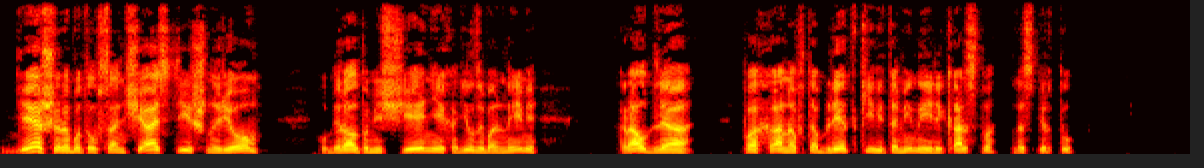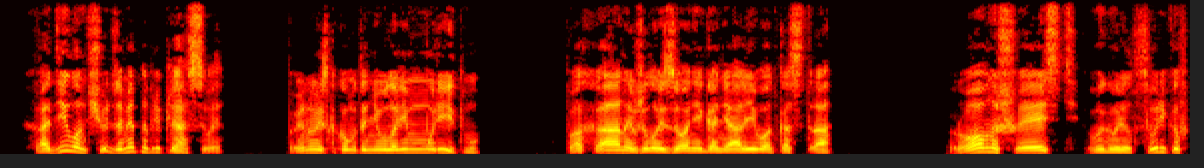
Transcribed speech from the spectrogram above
Геша работал в санчасти, шнырем, убирал помещение, ходил за больными, крал для паханов таблетки, витамины и лекарства на спирту. Ходил он чуть заметно приплясывая, повинуясь какому-то неуловимому ритму. Паханы в жилой зоне гоняли его от костра. — Ровно шесть, — выговорил Цуриков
